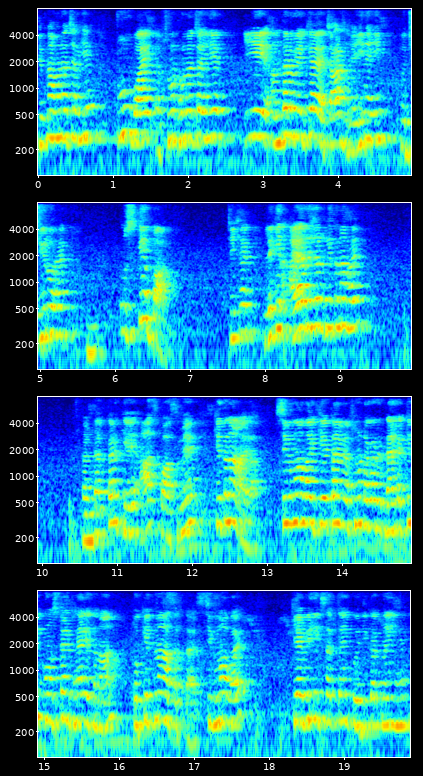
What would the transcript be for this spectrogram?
कितना होना चाहिए? टू बाई एप्सनोट होना चाहिए। ये अंदर में क्या है? चार्ज है ही नहीं तो ज़ीरो है। उसके बाद, ठीक है? लेकिन आया रिज़ल्ट कितना है? कंडक्टर के आसपास में कितना आया? Sigma by K time eps naught अगर डायरेक्टिक कांस्टेंट है इतना तो कितना आ सकता है? सिग्मा बाई के भी लिख सकते हैं, कोई दिक्कत नहीं है।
